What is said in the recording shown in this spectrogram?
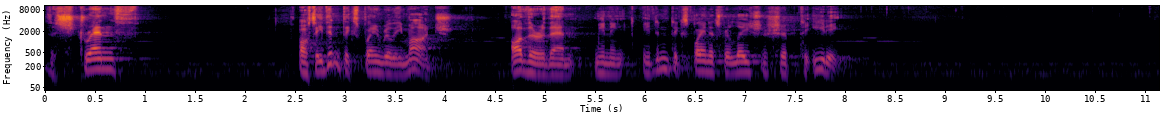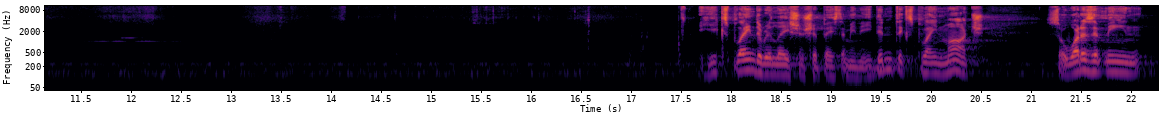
The strength. Oh, so he didn't explain really much, other than, meaning, he didn't explain its relationship to eating. He explained the relationship based, I mean, he didn't explain much. So, what does it mean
